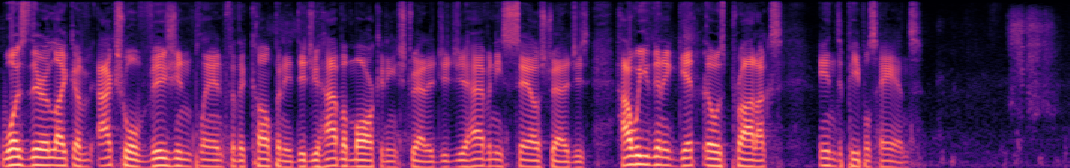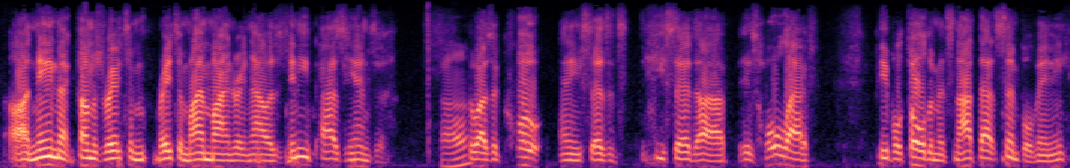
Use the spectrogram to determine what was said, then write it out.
was there like an actual vision plan for the company? Did you have a marketing strategy? Did you have any sales strategies? How were you going to get those products into people's hands? Uh, name that comes right to right to my mind right now is Vinny Pazienza, Uh who has a quote, and he says it's he said uh, his whole life people told him it's not that simple, Vinny,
